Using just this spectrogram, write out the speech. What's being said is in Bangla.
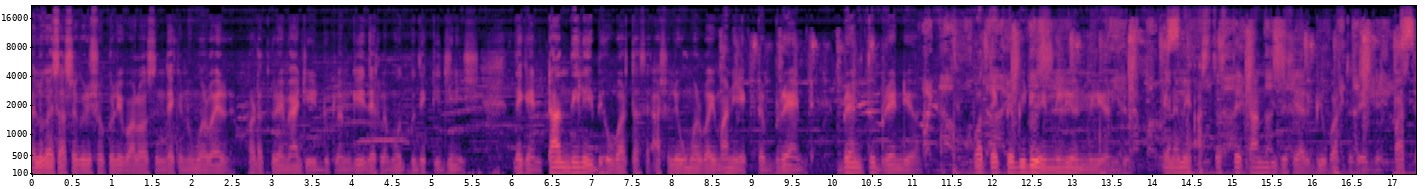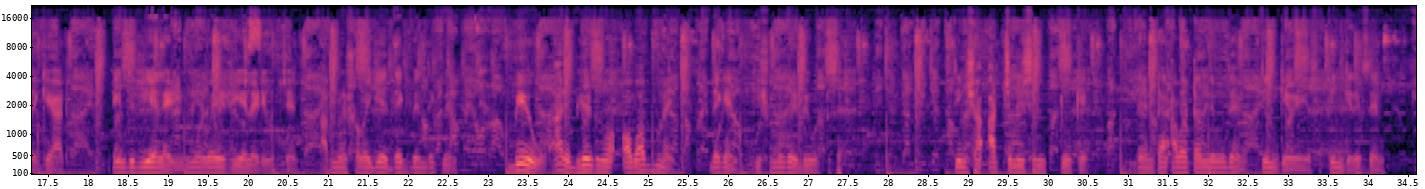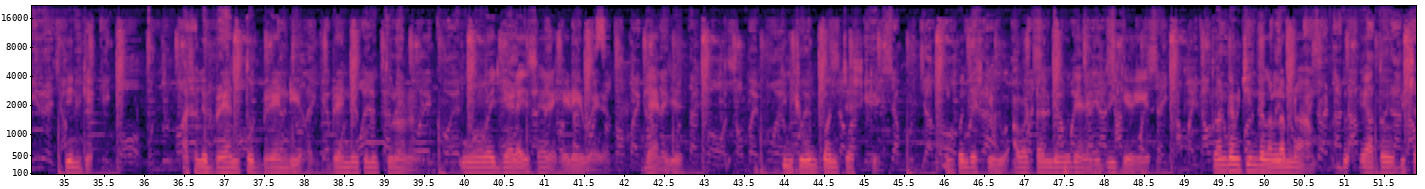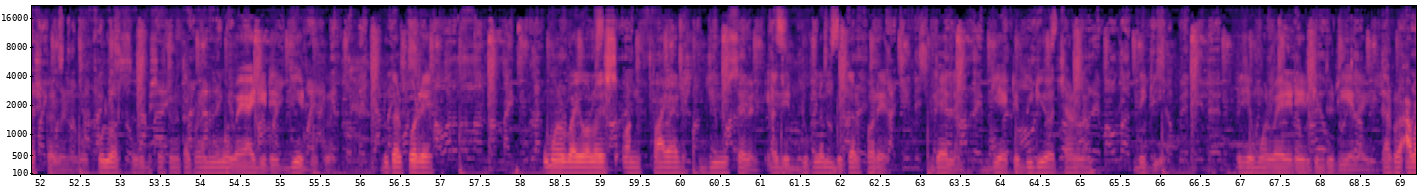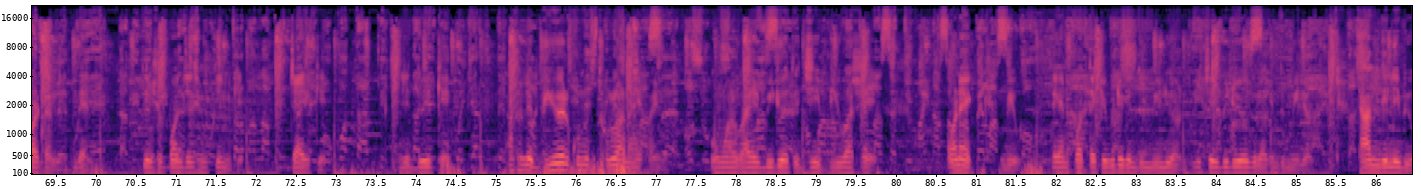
হ্যালো গাইস, আশা করি সকলেই ভালো আছেন। দেখেন উমর ভাইয়ের হঠাৎ করে আমি আইটি ঢুকলাম, গিয়ে দেখলাম অদ্ভুত একটি জিনিস। দেখেন, টান দিলেই ভিউ বাড়তেছে। আসলে উমর ভাই মানে একটা ব্র্যান্ড ব্র্যান্ড তো ব্র্যান্ডই হয়। প্রত্যেকটা ভিডিও মিলিয়ন মিলিয়ন ভিউ এখানে আমি আস্তে আস্তে টান দিতেছি আর ভিউ বাড়তেছে যে পাঁচ থেকে আট। কিন্তু রিয়েল আইডি উমর ভাইয়ের রিয়েল আইডি বুঝছেন? আপনারা সবাই গিয়ে দেখবেন দেখবেন। ভিউ আরে ভিউয়ের কোনো অভাব নাই। দেখেন কি সুন্দর করে ভিউ উঠতেছে। তিনশো আটচল্লিশ টু কে। দেন আবার টান দিয়ে দেন তিন কে হয়ে গেছে। তিন কে, দেখছেন? তিন কে। আসলে ব্র্যান্ড তো ব্র্যান্ডই হয় ব্র্যান্ডের কোনো তুলনা নেই। ও জেড়াই, স্যার, হেডেই বাইরে দেন এই যে তিনশো উনপঞ্চাশ কে উনপঞ্চাশ কে আবার টান দিয়ে দেন এই যে দুই কে হয়ে গেছে। তখন আমি চিন্তা করলাম, না এত বিশ্বাস করবে না ফলোয়ার্স বিশ্বাস করবে তারপরে আমি উমর ভাই আইডিটা গিয়ে ঢুকলাম। ঢুকার পরে উমর ভাই always on fire zero seven যে ঢুকলাম, ঢুকার পরে যাইলাম, গিয়ে একটা ভিডিও ছাড়লাম, দেখি। এই যে উমর ভাইয়ের এটার কিন্তু রিয়েল আইডি তারপর আবার টান দেন। তিনশো পঞ্চাশ তিন কে চার কে যে দুই কে আসলে ভিউয়ের কোনো তুলনাই হয় না। উমর ভাইয়ের ভিডিওতে যে ভিউ আসে, অনেক ভিউ দেখেন, প্রত্যেকটা ভিডিও কিন্তু মিলিয়ন নিচের ভিডিওগুলো কিন্তু মিলিয়ন টান দিলে ভিউ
